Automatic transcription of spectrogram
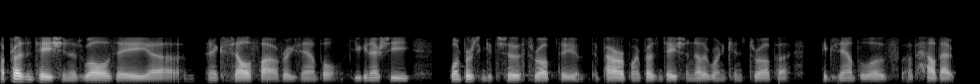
a presentation as well as a uh, an Excel file, for example, you can actually one person can show, throw up the, the PowerPoint presentation, another one can throw up an example of, of how that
